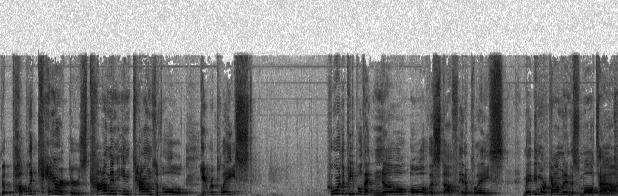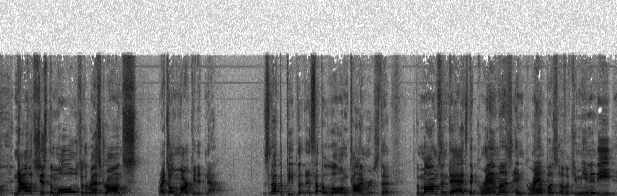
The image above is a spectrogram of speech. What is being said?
the public characters common in towns of old get replaced. Who are the people that know all the stuff in a place? Maybe more common in a small town. Now it's just the malls or the restaurants, right? It's all marketed now. It's not the people, it's not the long timers, the, the moms and dads, the grandmas and grandpas of a community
